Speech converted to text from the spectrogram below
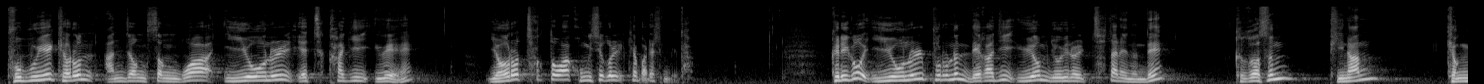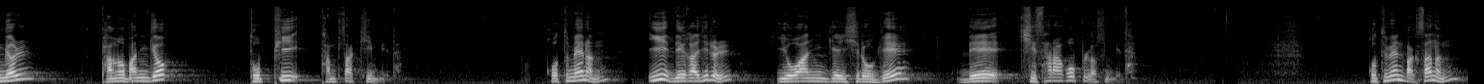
부부의 결혼 안정성과 이혼을 예측하기 위해 여러 척도와 공식을 개발했습니다. 그리고 이혼을 부르는 네 가지 위험 요인을 찾아냈는데 그것은 비난, 경멸, 방어 반격, 도피, 담쌓기입니다. 고트맨은 이 네 가지를 요한계시록의 네 기사라고 불렀습니다. 고트맨 박사는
